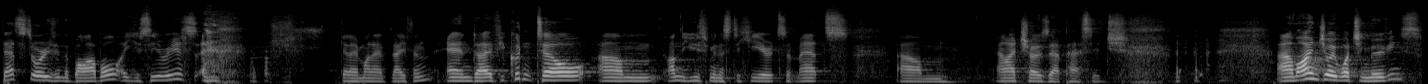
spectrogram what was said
that story's in the Bible. Are you serious? G'day, my name's Nathan. And uh, if you couldn't tell, um, I'm the youth minister here at St. Matt's, um, and I chose that passage. um, I enjoy watching movies,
